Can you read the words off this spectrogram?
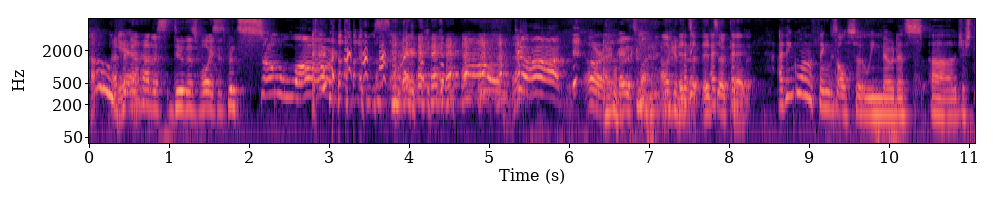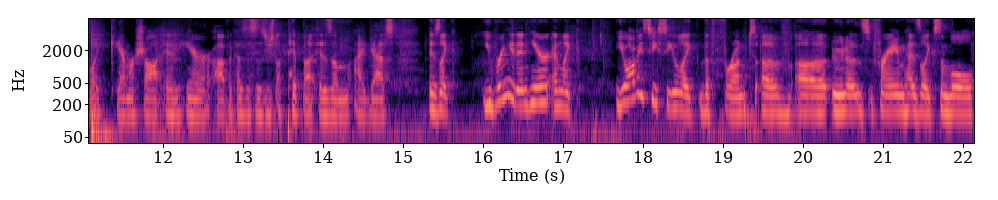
oh yeah. I forgot how to do this voice. It's been so long. I'm sorry. oh God! All right, but it's fine. I'll get It's it. it's okay. I think one of the things also we notice, uh, just like camera shot in here, uh, because this is just a Pippa-ism, I guess, is like you bring it in here and like you obviously see like the front of uh, Una's frame has like some little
